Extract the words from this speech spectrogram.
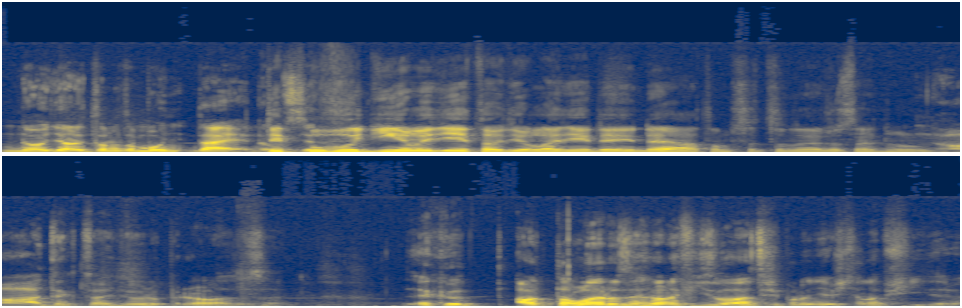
No, dělali to na tom bohni... Ne, no, Ty prostě... původní lidi to dělali někde jinde a tam se to nerozehnalo. No, tak to je to do zase. Jako, ale tohle rozehnali fízlové, což je podle mě ještě lepší, teda.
